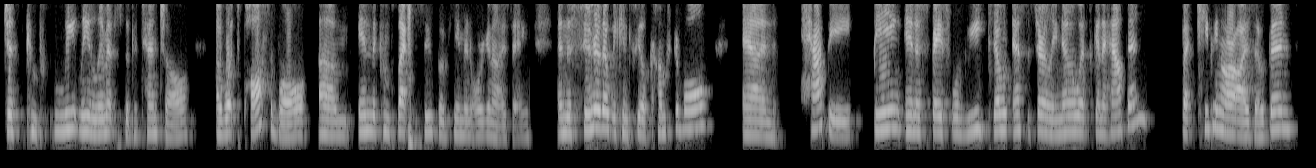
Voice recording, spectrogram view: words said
just completely limits the potential of what's possible um, in the complex soup of human organizing. And the sooner that we can feel comfortable and happy being in a space where we don't necessarily know what's going to happen, but keeping our eyes open,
